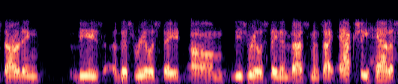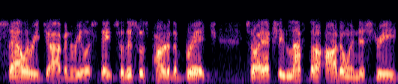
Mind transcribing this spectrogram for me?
starting these this real estate um, these real estate investments, I actually had a salary job in real estate, so this was part of the bridge. So I actually left the auto industry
